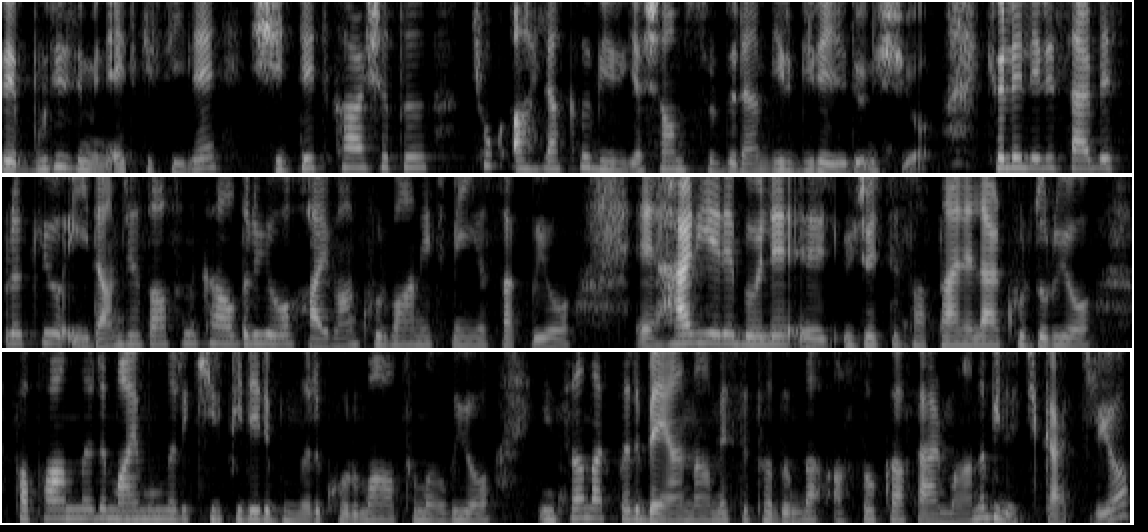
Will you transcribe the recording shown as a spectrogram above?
ve Budizmin etkisiyle şiddet karşıtı çok ahlaklı bir yaşam sürdüren bir bireye dönüşüyor. Köleleri serbest bırakıyor, idam cezasını kaldırıyor, hayvan kurban etmeyi yasaklıyor. E, her yere böyle e, ücretsiz hastaneler kurduruyor. Papağanları, maymunları, kirpileri bunları koruma altına alıyor. İnsan hakları beyannamesi tadında Asoka fermanı bile çıkarttırıyor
